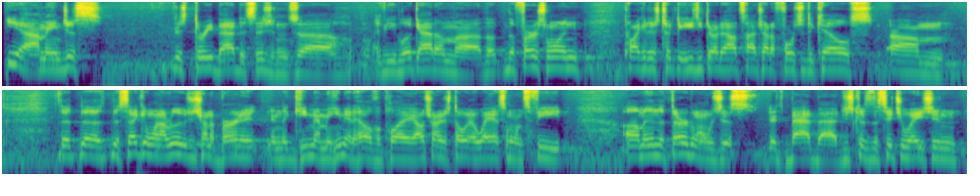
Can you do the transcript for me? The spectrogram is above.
Yeah, I mean, just just three bad decisions. Uh, if you look at them, uh, the the first one probably just took the easy throw to outside, try to force it to Kelce. Um, the, the the second one, I really was just trying to burn it, and the, he, I mean, he made a hell of a play. I was trying to just throw it away at someone's feet, um, and then the third one was just it's bad, bad, just because the situation.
